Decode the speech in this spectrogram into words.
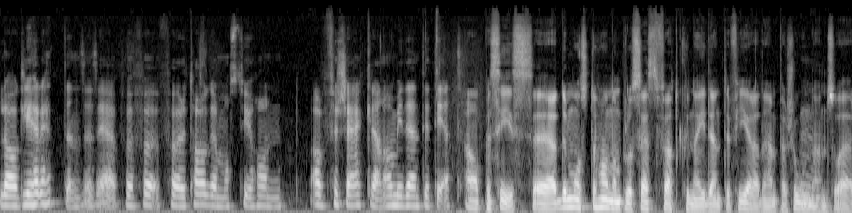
lagliga rätten? Så att säga? För, för företagaren måste ju ha en av försäkran om identitet. Ja precis, Eh, du måste ha någon process för att kunna identifiera den personen, Mm. så är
